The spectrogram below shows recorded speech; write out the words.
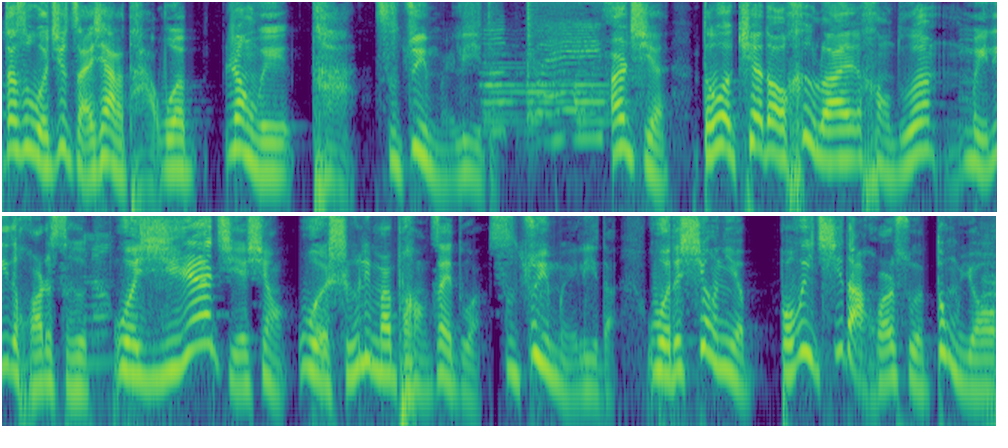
但是我就摘下了它。我认为它是最美丽的。而且，当我看到后来很多美丽的花的时候，我依然坚信我手里面捧再多是最美丽的。我的信念不为其他花所动摇，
